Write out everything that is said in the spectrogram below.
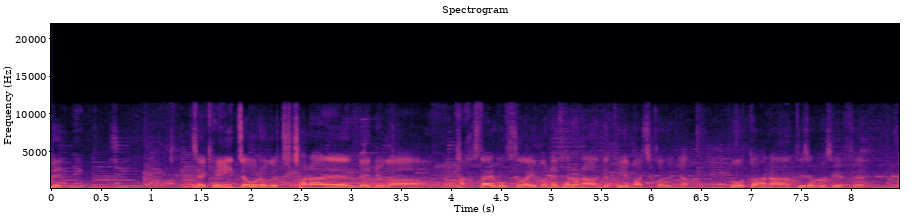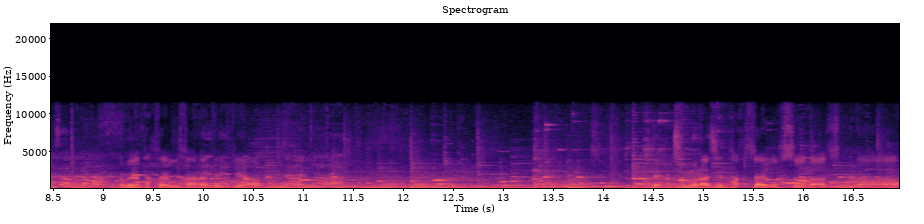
네. 안에 개인적으로 그 추천하는 메뉴가 닭살국수가 이번에 새로 나왔는데 되게 맛있거든요. 이것도 하나 드셔보시겠어요? 그러면 닭살국수 하나 드릴게요. 네. 네, 주문하신 닭살국수 나왔습니다.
